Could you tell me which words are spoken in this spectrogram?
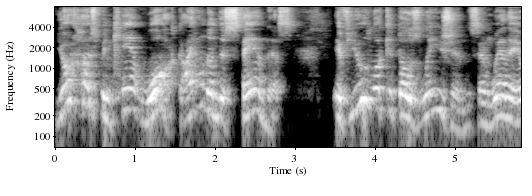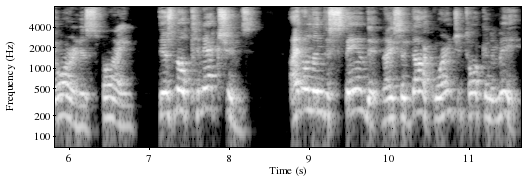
Your husband can't walk. I don't understand this. If you look at those lesions and where they are in his spine, there's no connections. I don't understand it. And I said, Doc, why aren't you talking to me?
